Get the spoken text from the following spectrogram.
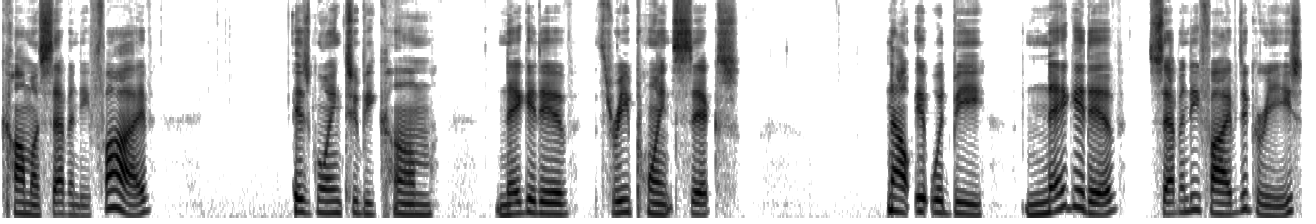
comma 75 is going to become negative 3.6. Now it would be negative 75 degrees,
